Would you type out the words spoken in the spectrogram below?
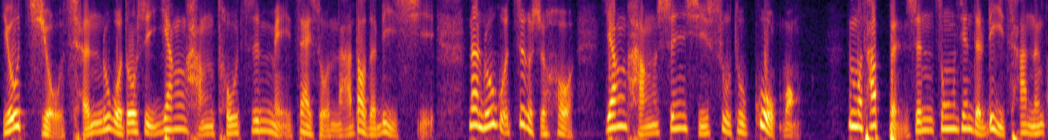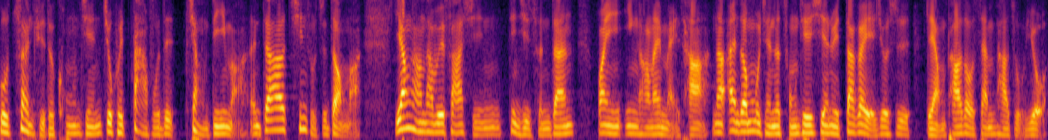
有九成如果都是央行投资美债所拿到的利息，那如果这个时候央行升息速度过猛，那么它本身中间的利差能够赚取的空间就会大幅的降低嘛？大家清楚知道嘛？央行它会发行定期存单，欢迎银行来买它。那按照目前的重贴现率，大概也就是两趴到三趴左右。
